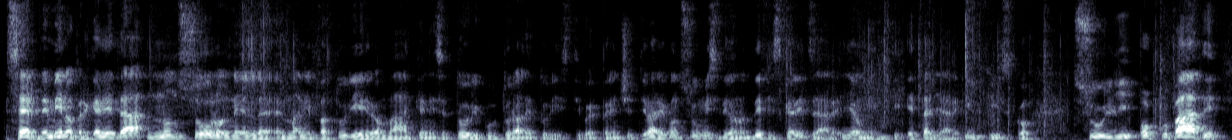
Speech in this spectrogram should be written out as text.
serve meno precarietà non solo nel manifatturiero ma anche nei settori culturale e turistico e per incentivare i consumi si devono defiscalizzare gli aumenti e tagliare il fisco sugli occupati.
